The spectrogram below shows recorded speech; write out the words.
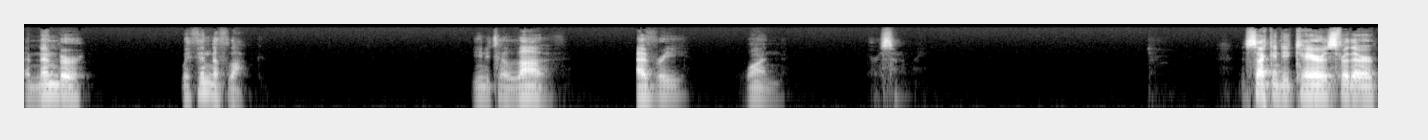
a member within the flock, you need to love every one personally. Second, he cares for their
